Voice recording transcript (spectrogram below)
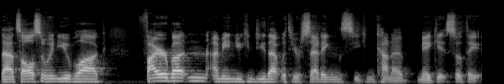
that's also in uBlock. Fire button, I mean, you can do that with your settings. You can kind of make it so they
